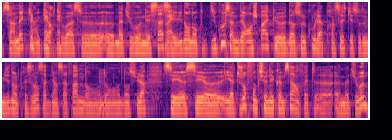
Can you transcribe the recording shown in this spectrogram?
C'est un mec qui a un cœur, tu vois, ce euh, Matthew Vaughn. Et ça, c'est Ouais. évident. Donc, du coup, ça me dérange pas que d'un seul coup, la princesse qui est sodomisée dans le précédent, ça devient sa femme dans, Mm. dans, dans celui-là. C'est, c'est, euh, il a toujours fonctionné comme ça, en fait, euh, euh, Matthew Vaughn.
